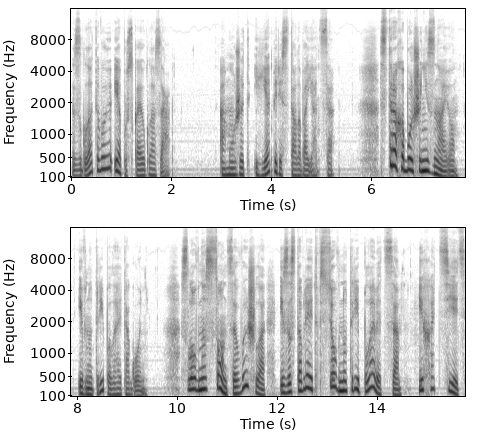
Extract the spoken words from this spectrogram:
Сглатываю и опускаю глаза. А может, и я перестала бояться? Страха больше не знаю, и внутри пылает огонь. Словно солнце вышло и заставляет все внутри плавиться и хотеть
